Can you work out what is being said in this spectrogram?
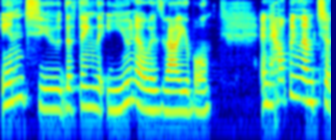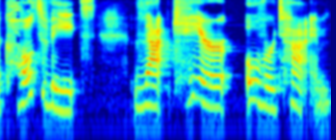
into the thing that you know is valuable and helping them to cultivate that care over time.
